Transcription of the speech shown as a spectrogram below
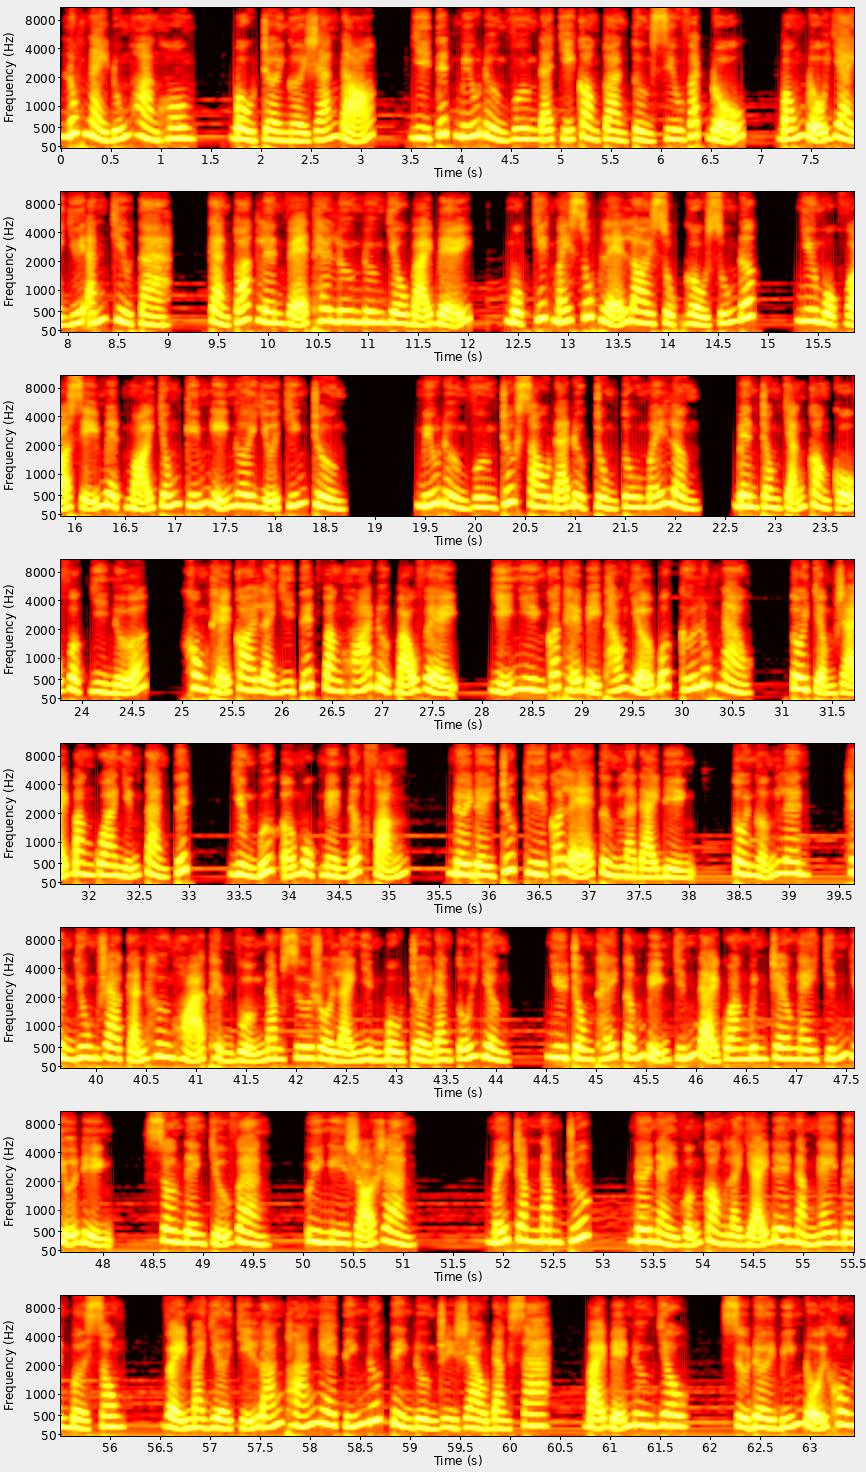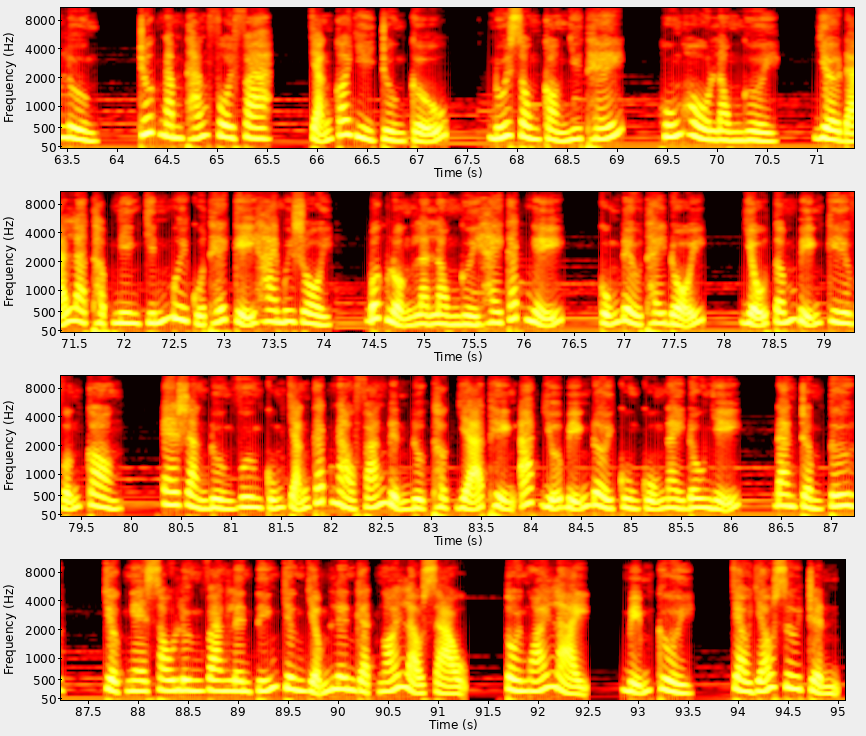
Lúc này đúng hoàng hôn, bầu trời ngời ráng đỏ, di tích miếu đường vương đã chỉ còn toàn tường siêu vách đổ, bóng đổ dài dưới ánh chiều tà, càng toát lên vẻ thê lương nương dâu bãi bể. Một chiếc máy xúc lẻ loi sụt gầu xuống đất, như một võ sĩ mệt mỏi chống kiếm nghỉ ngơi giữa chiến trường. Miếu đường vương trước sau đã được trùng tu mấy lần, bên trong chẳng còn cổ vật gì nữa, không thể coi là di tích văn hóa được bảo vệ, dĩ nhiên có thể bị tháo dỡ bất cứ lúc nào. Tôi chậm rãi băng qua những tàn tích, dừng bước ở một nền đất phẳng. Nơi đây trước kia có lẽ từng là đại điện. Tôi ngẩng lên, hình dung ra cảnh hương hỏa thịnh vượng năm xưa rồi lại nhìn bầu trời đang tối dần, như trông thấy tấm biển chính đại quang minh treo ngay chính giữa điện, sơn đen chữ vàng, uy nghi rõ ràng. Mấy trăm năm trước, nơi này vẫn còn là dải đê nằm ngay bên bờ sông, vậy mà giờ chỉ loáng thoáng nghe tiếng nước tiền đường rì rào đằng xa, bãi bể nương dâu, sự đời biến đổi khôn lường. Trước năm tháng phôi pha, chẳng có gì trường cửu, núi sông còn như thế, huống hồ lòng người. Giờ đã là thập niên 90 của thế kỷ 20 rồi, bất luận là lòng người hay cách nghĩ, cũng đều thay đổi, dẫu tấm biển kia vẫn còn. E rằng đường vương cũng chẳng cách nào phán định được thật giả thiện ác giữa biển đời cuồn cuộn này đâu nhỉ. Đang trầm tư, chợt nghe sau lưng vang lên tiếng chân dẫm lên gạch ngói lạo xạo. Tôi ngoái lại, mỉm cười, chào giáo sư Trịnh.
